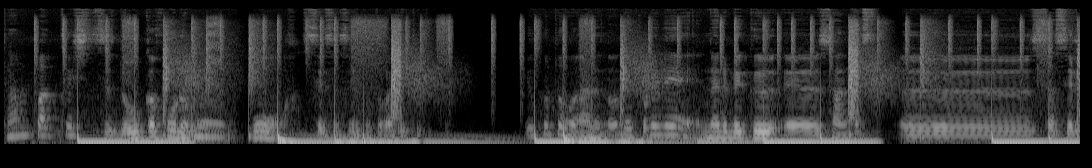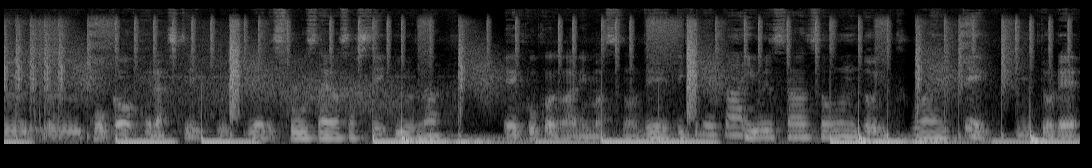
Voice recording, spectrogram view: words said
タンパク質同化ホルモンを発生させることができるということがあるので、これでなるべく、え酸化させる効果を減らしていく、いわゆる相殺をさせていくような、え効果がありますので、できれば有酸素運動に加えて筋トレ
